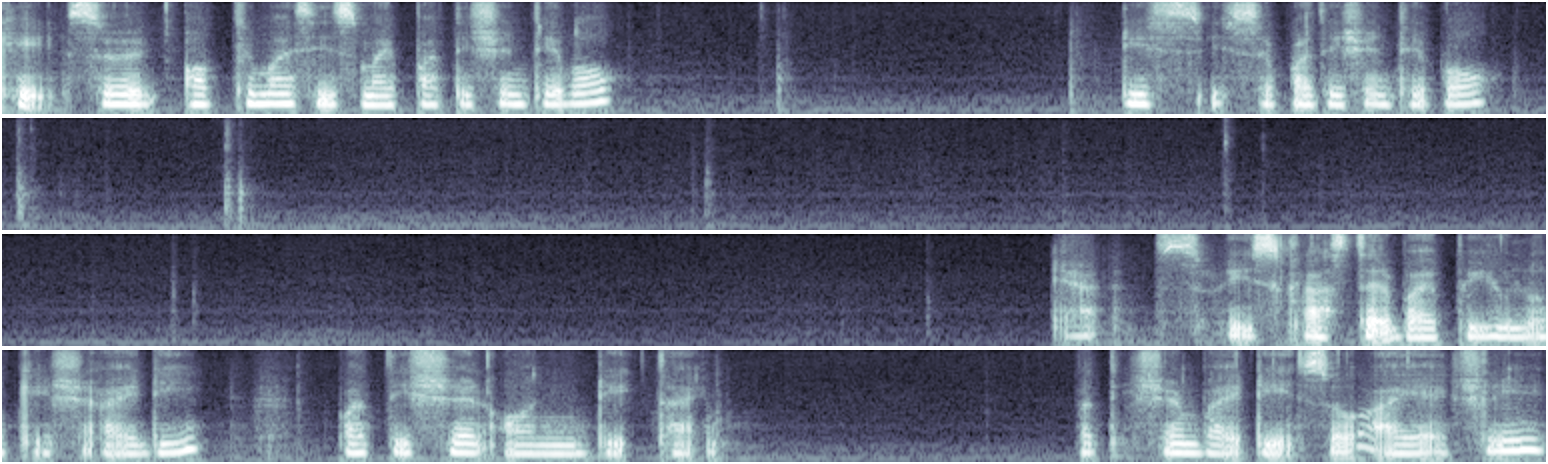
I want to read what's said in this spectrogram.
okay so optimize is my partition table. This is a partition table. Yeah so it's clustered by PU location ID partition on date time. Partition by date. So I actually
